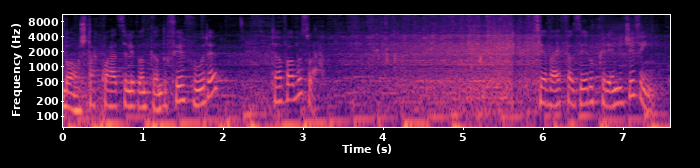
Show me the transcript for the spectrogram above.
Bom, está quase levantando fervura, então vamos lá. Você vai fazer o creme de vinho.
